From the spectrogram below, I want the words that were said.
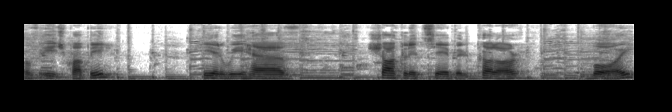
of each puppy. Here we have chocolate sable color boy.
